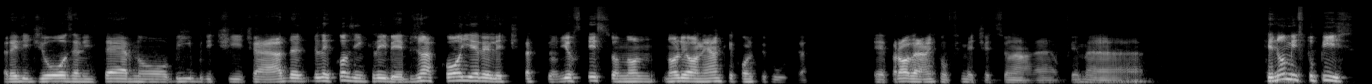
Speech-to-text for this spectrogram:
religiosi all'interno, biblici, cioè ha de delle cose incredibili, bisogna cogliere le citazioni. Io stesso non non le ho neanche colte tutte. Ehm, però veramente un film eccezionale, eh, un film che non mi stupis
